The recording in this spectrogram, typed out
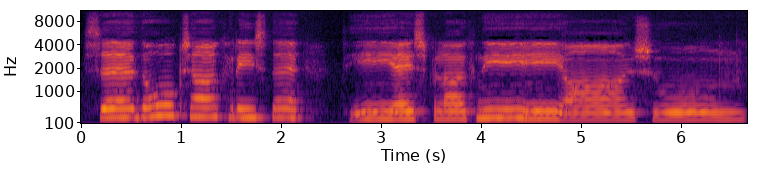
σε δόξα Χριστέ, τι εσπλαχνία σου.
